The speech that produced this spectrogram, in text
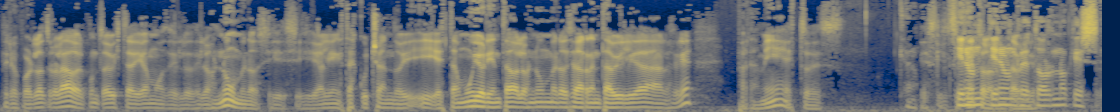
pero por el otro lado, el punto de vista, digamos, de, de los números, si, si alguien está escuchando y, está muy orientado a los números, a la rentabilidad, no sé qué, para mí esto es... tiene un, tiene un retorno que es,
